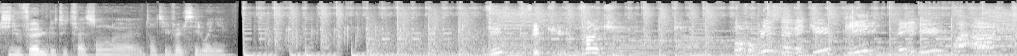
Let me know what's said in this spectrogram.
qu'ils veulent de toute façon euh, dont ils veulent s'éloigner. Vu Vécu Vaincu Pour plus de vécu, clique vécu.org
